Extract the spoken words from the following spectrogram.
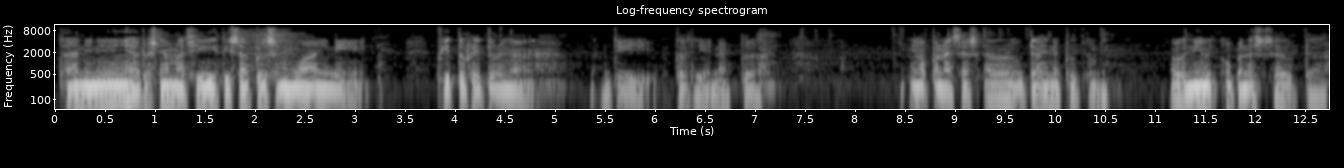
dan ini harusnya masih disable semua ini fitur-fiturnya. Nanti bakal di enable. Ini OpenSSL udah enable belum? Oh ini OpenSSL udah.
